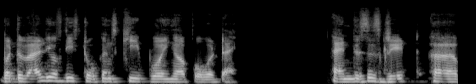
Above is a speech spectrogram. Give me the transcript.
but the value of these tokens keep going up over time. And this is great uh,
